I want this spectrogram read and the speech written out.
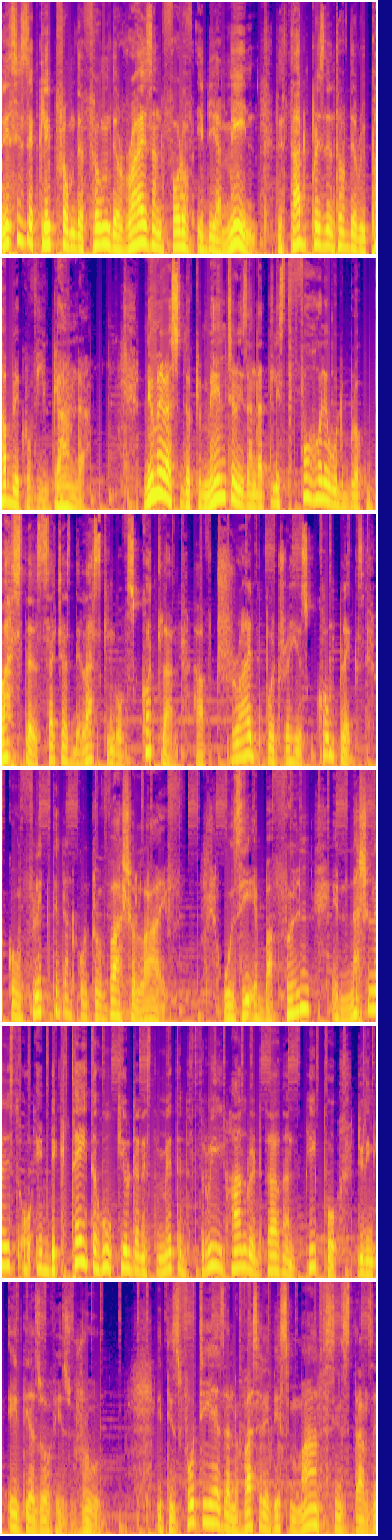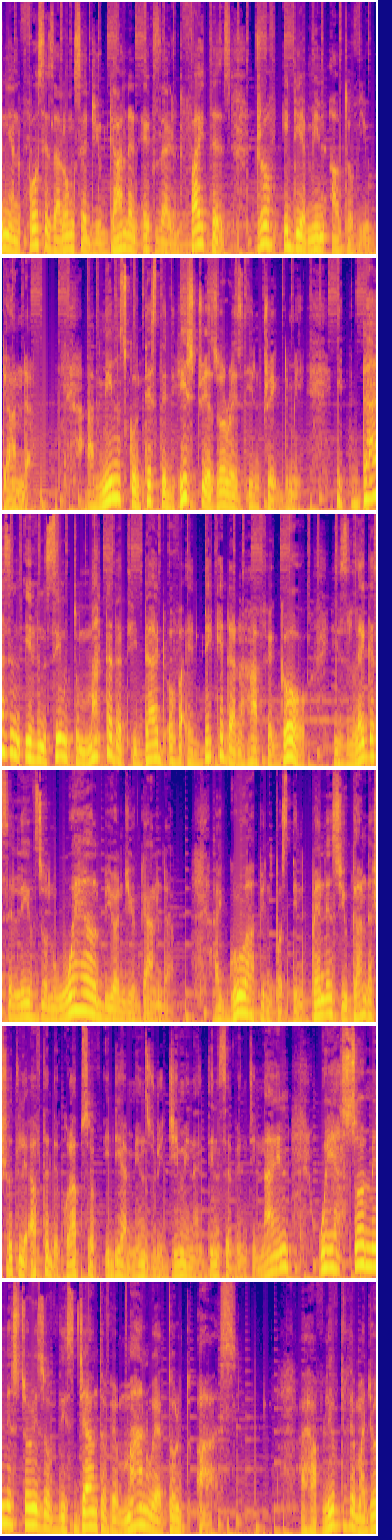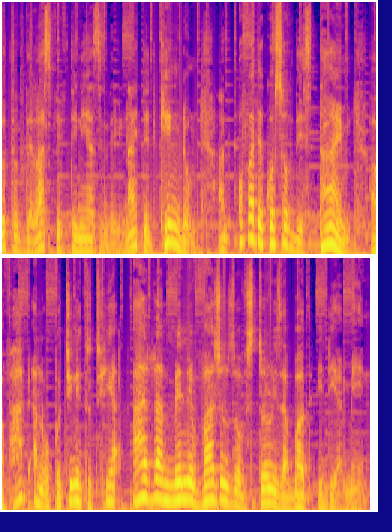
This is a clip from the film The Rise and Fall of Idi Amin, the third president of the Republic of Uganda. Numerous documentaries and at least four Hollywood blockbusters, such as The Last King of Scotland, have tried to portray his complex, conflicted, and controversial life. Was he a buffoon, a nationalist, or a dictator who killed an estimated 300,000 people during eight years of his rule? It is 40 years anniversary this month since Tanzanian forces alongside Ugandan exiled fighters drove Idi Amin out of Uganda. Amin's contested history has always intrigued me. It doesn't even seem to matter that he died over a decade and a half ago. His legacy lives on well beyond Uganda. I grew up in post independence Uganda shortly after the collapse of Idi Amin's regime in 1979, where so many stories of this giant of a man were told to us. I have lived the majority of the last 15 years in the United Kingdom, and over the course of this time, I've had an opportunity to hear other many versions of stories about Idi Amin.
